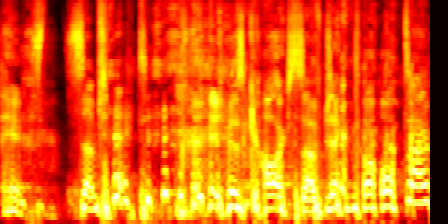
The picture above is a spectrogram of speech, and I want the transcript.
Subject. Just call her subject the whole time.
